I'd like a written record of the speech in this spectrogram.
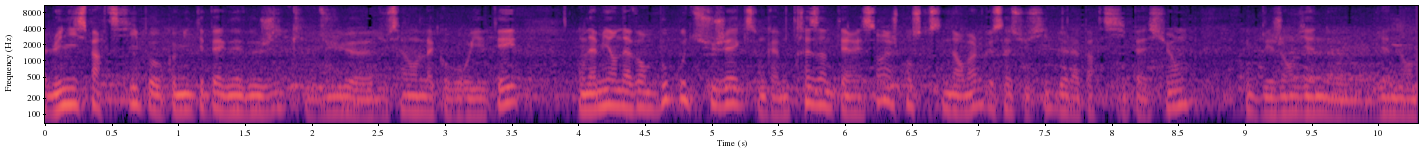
L'UNIS participe au comité pédagogique du, du Salon de la copropriété. On a mis en avant beaucoup de sujets qui sont quand même très intéressants et je pense que c'est normal que ça suscite de la participation que les gens viennent, euh, viennent monde.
